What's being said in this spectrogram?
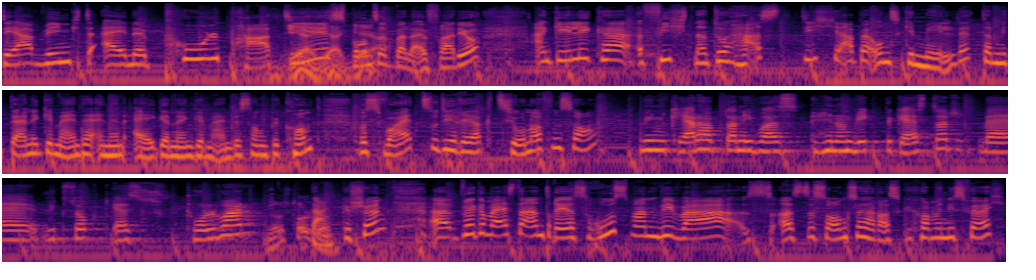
der winkt eine Poolparty, Ja, ja, ja. sponsert bei Live-Radio. Angelika Fichtner, du hast dich ja bei uns gemeldet, damit deine Gemeinde einen eigenen Gemeindesong bekommt. Was war jetzt so die Reaktion auf den Song? Wie ich ihn gehört habe, dann ich war hin und weg begeistert, weil, wie gesagt, er ist toll geworden. Ja, ist toll. Dankeschön. Äh, Bürgermeister Andreas Rußmann, wie war es, als der Song so herausgekommen ist für euch?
